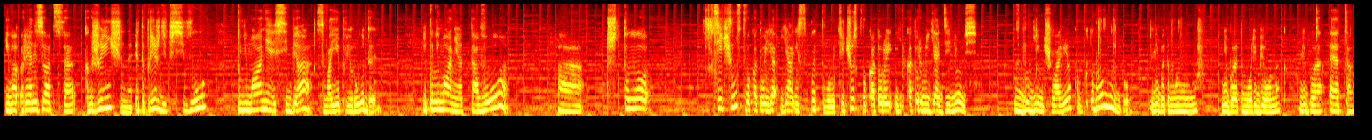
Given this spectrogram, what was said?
и реализация как женщины – это прежде всего понимание себя, своей природы и понимание того, а, что те чувства, которые я, я испытываю, те чувства, которые, которыми я делюсь с другим человеком, кто бы он ни был, либо это мой муж, либо это мой ребенок, либо это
